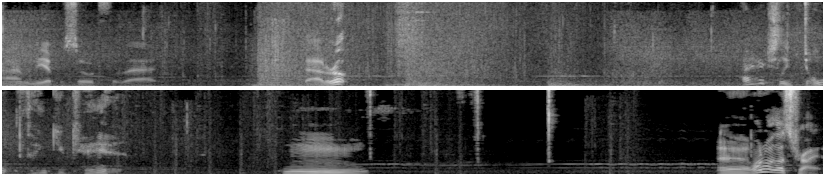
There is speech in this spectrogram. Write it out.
time in the episode for that. Batter up! I actually don't think you can. Hmm. Uh, why not? Let's try it.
